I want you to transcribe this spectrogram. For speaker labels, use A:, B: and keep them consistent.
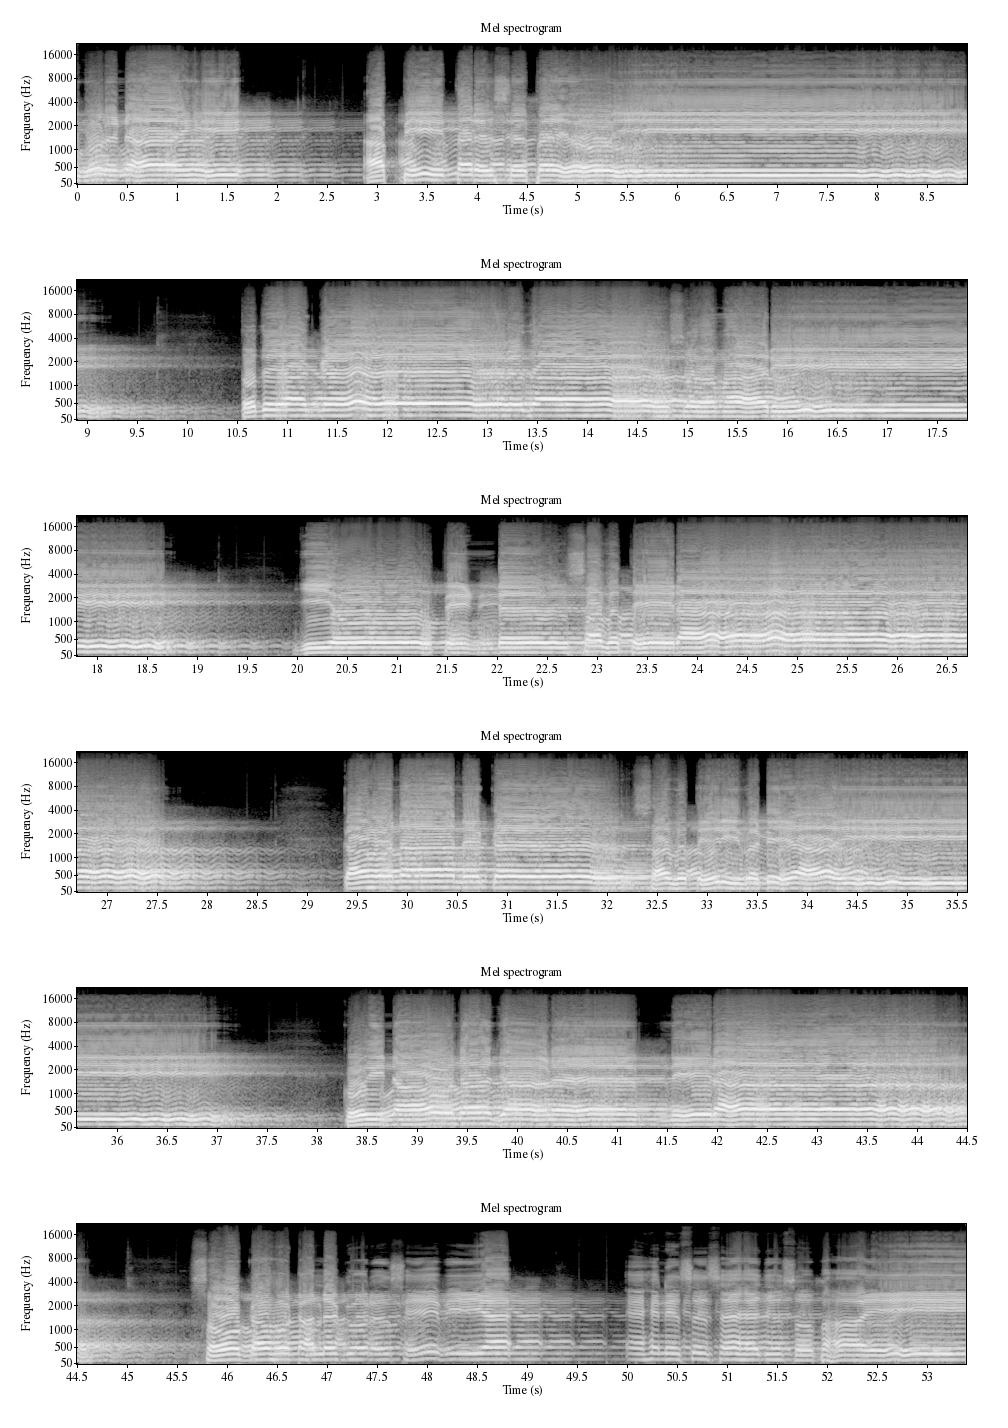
A: ਗੁਣ ਨਾਹੀ ਆਪੇ ਤਰਸ ਪਇਓਈ ਤੁਧ ਆਗੇ ਅਰਦਾਸ ਹਮਾਰੀ। ਜਿਉ ਪਿੰਡ ਸਭ ਤੇਰਾ। ਤੇਰੀ ਵਡਿਆਈ। ਕੋਈ ਨਾਉ ਨ ਜਾਣੈ ਮੇਰਾ। ਸੋ ਕਹੋ ਟਲ ਗੁਰ ਸੇਵੀਐ ਅਹਨਿਸ ਸਹਿਜ ਸੁਭਾਏ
